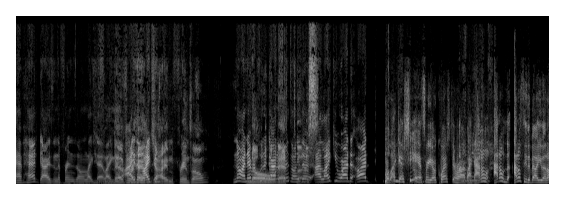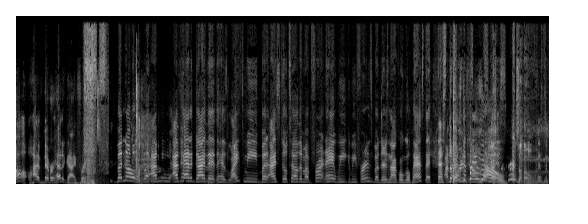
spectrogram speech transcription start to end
have had guys in the friend zone like that. You've Like never I either had liked a you. guy in the friend zone. No, I never put a guy in the friend zone. Either us. I like you or I, or I well, I guess she answering your question, Rob. like I don't, I don't, I don't see the value at all. I've never had a guy friend. but no, but I mean I've had a guy that has liked me, but I still tell them up front, hey, we could be friends, but there's not gonna go past that. That's I'm the not friend friend zone. zone. Friend zone. That's the-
